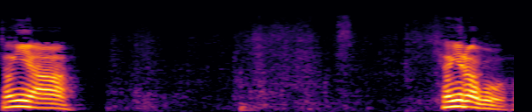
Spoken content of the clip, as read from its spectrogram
형이야. 형이라고.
